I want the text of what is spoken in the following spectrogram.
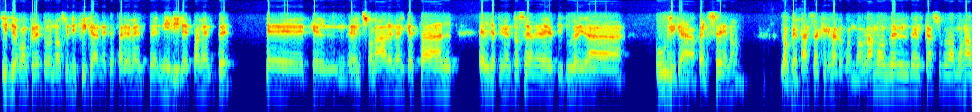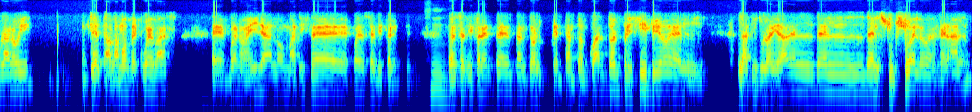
sitio concreto no significa necesariamente ni directamente que, el, solar en el que está el, yacimiento sea de titularidad pública per se, ¿no? Lo que pasa es que, claro, cuando hablamos del, del caso que vamos a hablar hoy, que hablamos de cuevas, eh, bueno, ahí ya los matices pueden ser diferentes. Hmm. Pueden ser diferentes en tanto, en tanto en cuanto, en principio, el, la titularidad del, del, subsuelo en general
